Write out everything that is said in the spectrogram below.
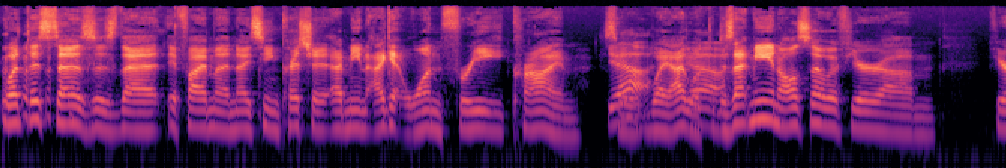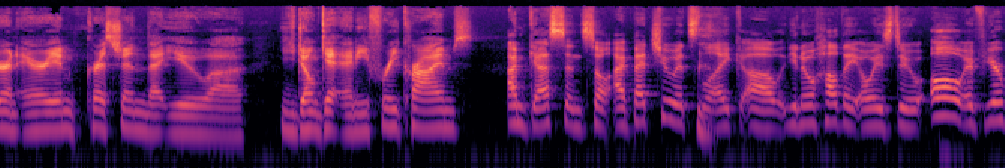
what this says is that if I'm a Nicene Christian, I mean, I get one free crime. So Yeah, the way I look, yeah. does that mean also if you're um if you're an Arian Christian that you uh you don't get any free crimes? I'm guessing. So I bet you it's like, uh, you know how they always do. Oh, if you're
